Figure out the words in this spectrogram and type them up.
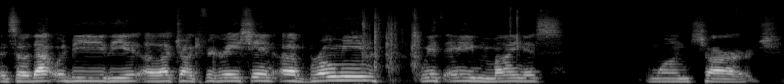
And so that would be the electron configuration of bromine with a minus one charge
